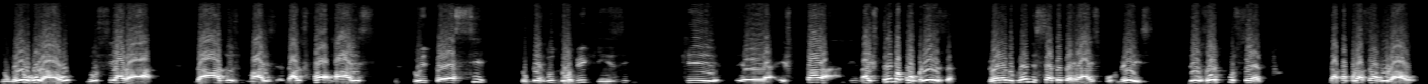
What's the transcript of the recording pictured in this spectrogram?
No meio rural, no Ceará, dados, mais, dados formais do IPS, do PNUD 2015, que é, está na extrema pobreza, ganhando menos de 70 reais por mês, 18% da população rural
